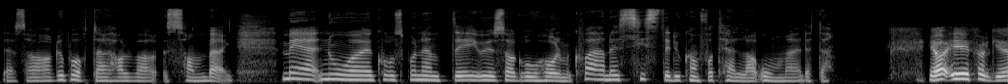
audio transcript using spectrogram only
Det sa reporter Halvard Sandberg. Med nå korrespondent i USA, Gro Holm, hva er det siste du kan fortelle om dette? Ja, Ifølge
